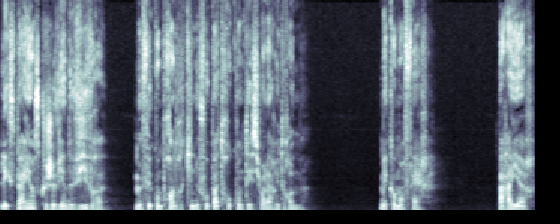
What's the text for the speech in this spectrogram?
L'expérience que je viens de vivre me fait comprendre qu'il ne faut pas trop compter sur la rue de Rome. Mais comment faire? Par ailleurs,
